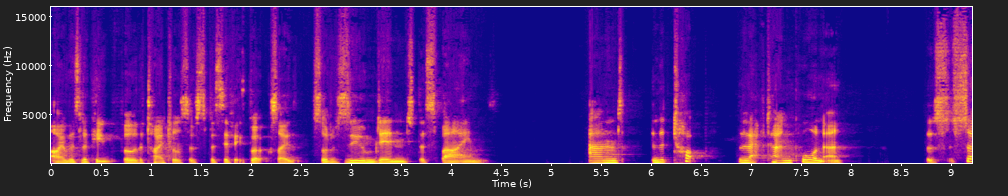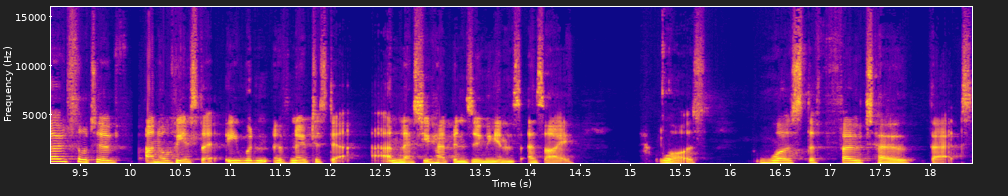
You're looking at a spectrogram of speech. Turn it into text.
I was looking for the titles of specific books. I sort of zoomed into the spines. And in the top left hand corner, so sort of unobvious that you wouldn't have noticed it unless you had been zooming in as, as I was, was the photo that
